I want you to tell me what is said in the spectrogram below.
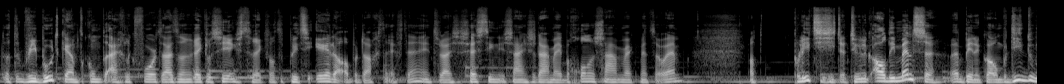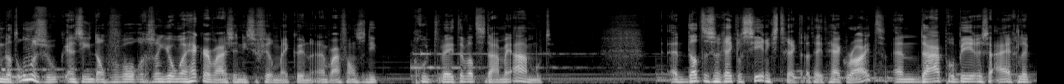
Dat rebootcamp komt eigenlijk voort uit een reclasseringstraject wat de politie eerder al bedacht heeft. Hè. In 2016 zijn ze daarmee begonnen, samenwerking met het OM. Want politie ziet natuurlijk al die mensen binnenkomen. Die doen dat onderzoek en zien dan vervolgens een jonge hacker waar ze niet zoveel mee kunnen en waarvan ze niet goed weten wat ze daarmee aan moeten. En dat is een reclasseringstraject, dat heet Hack Right. En daar proberen ze eigenlijk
